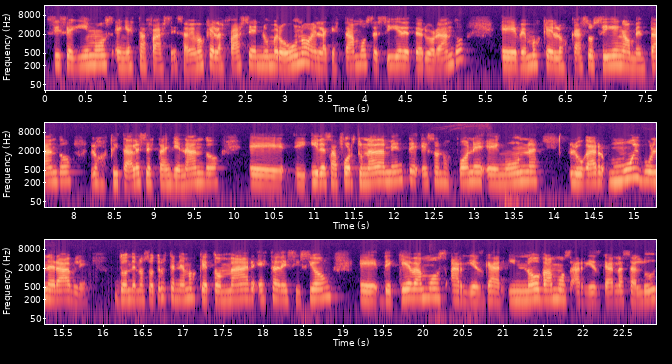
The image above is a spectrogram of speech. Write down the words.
si seguimos en esta fase. Sabemos que la fase número uno en la que estamos se sigue deteriorando, vemos que los casos siguen aumentando, los hospitales se están llenando y desafortunadamente eso nos pone en un lugar muy vulnerable donde nosotros tenemos que tomar esta decisión eh, de qué vamos a arriesgar y no vamos a arriesgar la salud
